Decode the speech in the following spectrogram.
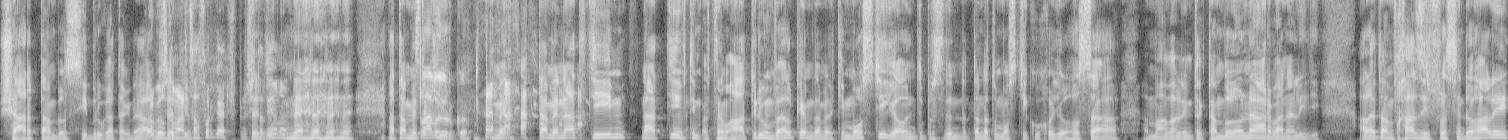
Sharp, tam byl Seabrook a tak dále. Robil to Marcel Forgač pred Předtím, štadionom? ne, ne, ne, ne. A tam je Slavo taký, Jurko. Tam je, tam je nad tím, nad tím, v tým, v tom atrium veľkém, tam je taký mostík a oni to prostě ten, tam na tom mostíku chodil Hosa a, a mával im, tak tam bylo nárvané lidi. Ale tam vcházíš vlastně do haly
